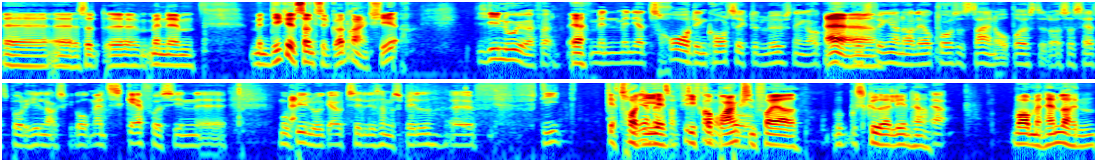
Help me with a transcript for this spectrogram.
Øh, øh, så, øh, men, øh, men de kan sådan set godt rangere. Lige nu i hvert fald. Ja. Men, men jeg tror, det er en kortsigtet løsning at Ja, ja, ja, ja, ja. fingrene og lave korsets tegn over brystet, og så satse på, at det hele nok skal gå. Man skal få sin øh, mobiludgave til ligesom at spille, øh, fordi Jeg tror, de, de får branchen på- foræret. Skyder jeg lige ind her. Ja. Hvor man handler henne.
